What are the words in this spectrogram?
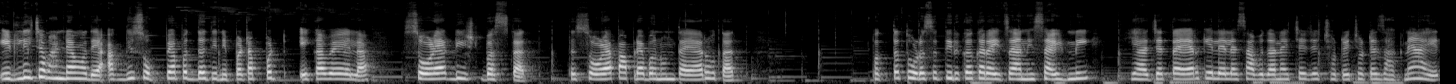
इडलीच्या भांड्यामध्ये अगदी सोप्या पद्धतीने पटापट एका वेळेला सोळ्या डिश बसतात. तर सोळ्या पापड्या बनवून तयार होतात. फक्त थोडंसं तिरकं करायचं आणि साईडनी ह्या ज्या तयार केलेल्या साबुदाण्याच्या ज्या छोट्या छोट्या झाकण्या आहेत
